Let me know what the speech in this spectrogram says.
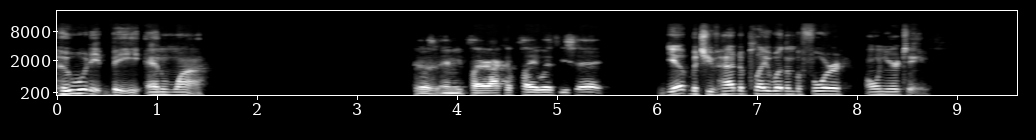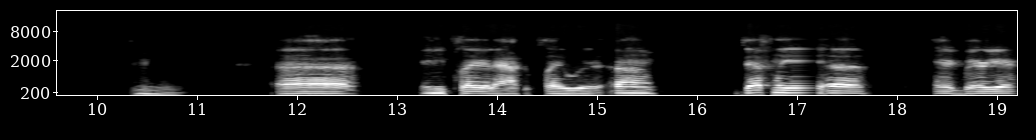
who would it be and why? There's any player I could play with, you said? Yep, but you've had to play with them before on your team. Uh, any player that I to play with. Um, definitely uh, Eric Barriere.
